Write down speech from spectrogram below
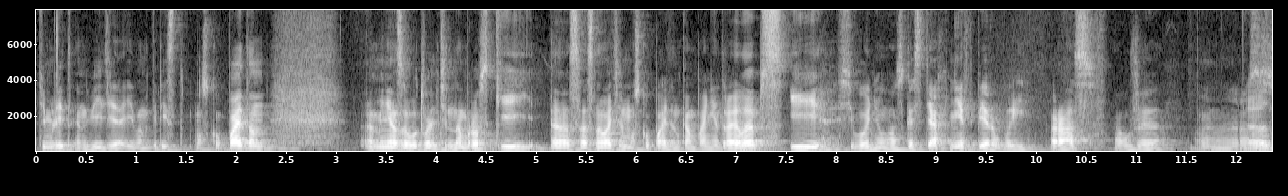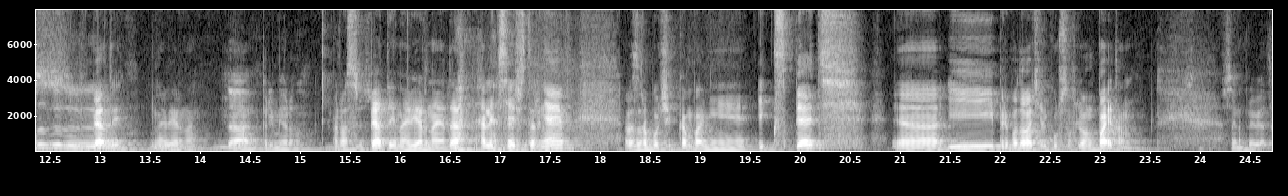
тимлит NVIDIA, евангелист Moscow Python, меня зовут Валентин Домбровский, э, сооснователь Moscow Python компании Dry Labs. И сегодня у нас в гостях не в первый раз, а уже э, раз в пятый, наверное. Да, примерно. Раз в пятый, наверное, да. Алексей Штерняев, разработчик компании X5 э, и преподаватель курсов Learn Python. Всем привет.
